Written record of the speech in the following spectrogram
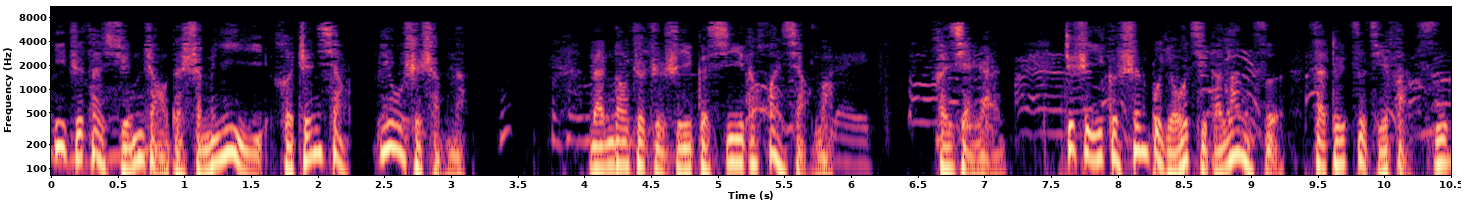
一直在寻找的什么意义和真相，又是什么呢？难道这只是一个蜥蜴的幻想吗？很显然，这是一个身不由己的浪子在对自己反思，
